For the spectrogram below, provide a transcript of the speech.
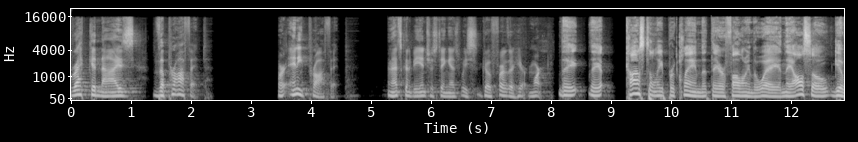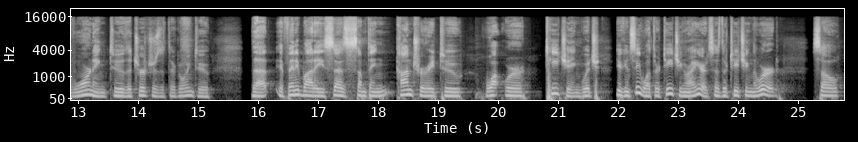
recognize the prophet or any prophet. And that's going to be interesting as we go further here. Mark. They, they constantly proclaim that they are following the way, and they also give warning to the churches that they're going to that if anybody says something contrary to what we're teaching, which you can see what they're teaching right here. It says they're teaching the word. So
